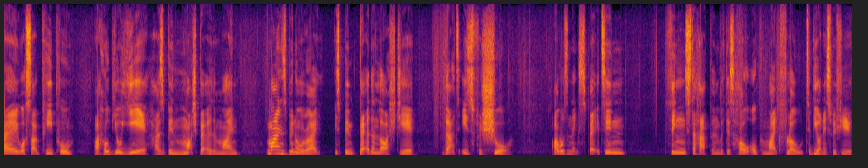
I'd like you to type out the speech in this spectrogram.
Hey, what's up, people? I hope your year has been much better than mine. Mine's been alright. It's been better than last year. That is for sure. I wasn't expecting things to happen with this whole open mic flow, to be honest with you.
